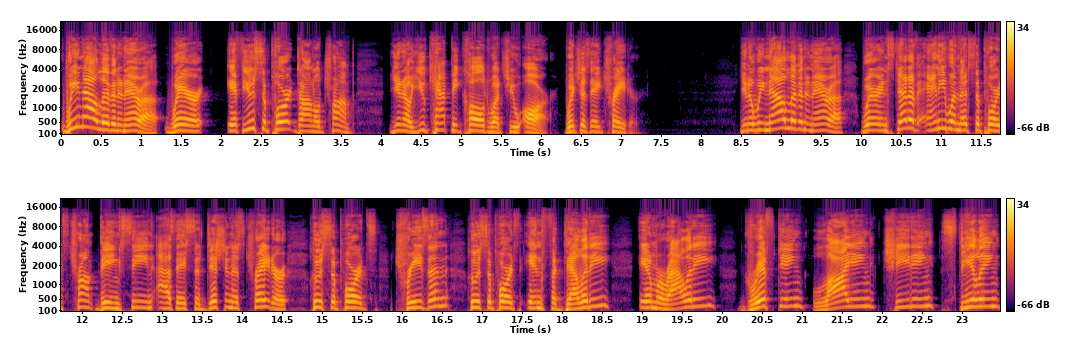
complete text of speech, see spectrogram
we now live in an era where if you support Donald Trump, you know, you can't be called what you are, which is a traitor. You know, we now live in an era where instead of anyone that supports Trump being seen as a seditionist traitor who supports treason, who supports infidelity, immorality, grifting, lying, cheating, stealing,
